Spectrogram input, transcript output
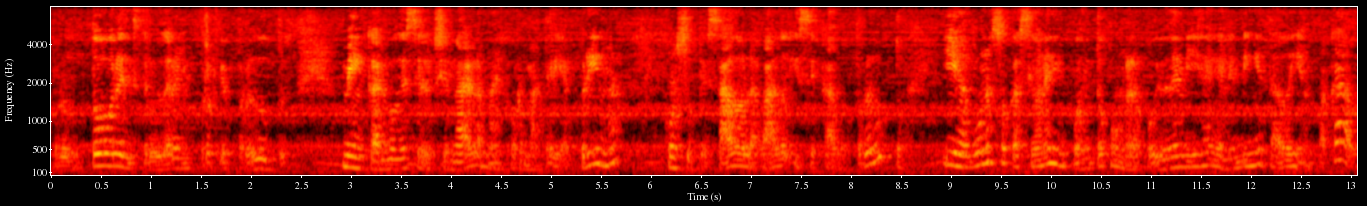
productora y distribuidora de mis propios productos. Me encargo de seleccionar la mejor materia prima con su pesado, lavado y secado producto. Y en algunas ocasiones cuento con el apoyo de mi hija en el enviñetado y empacado.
